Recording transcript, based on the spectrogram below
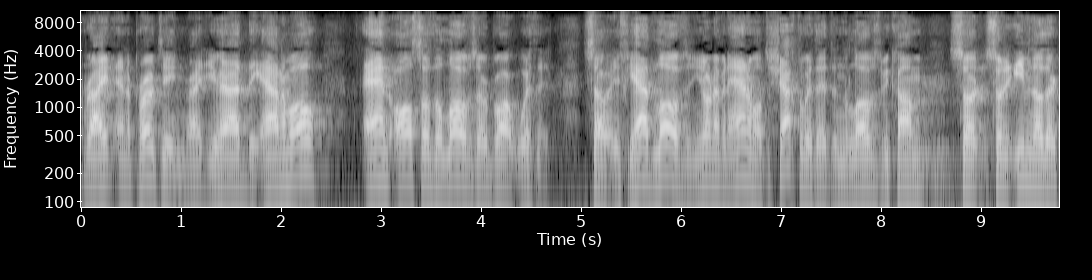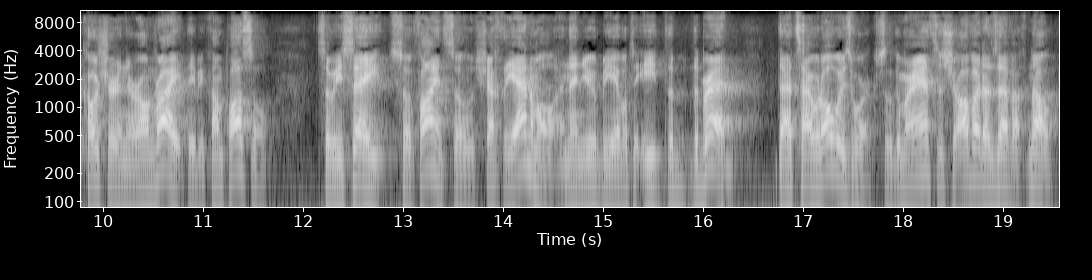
right, and a protein, right? You had the animal and also the loaves that were brought with it. So if you had loaves and you don't have an animal to shecht with it, then the loaves become, so, so even though they're kosher in their own right, they become pasul. So we say, so fine, so shech the animal, and then you'll be able to eat the, the bread. That's how it always works. So the Gemara answers, Sha'avad azevach. No,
